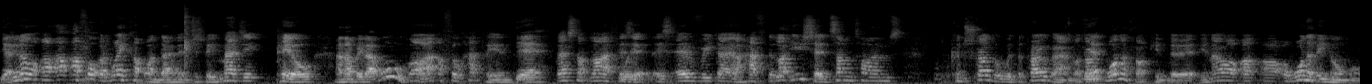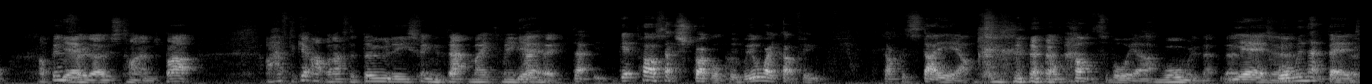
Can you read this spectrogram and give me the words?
Yeah. You know, I, I- thought I'd wake up one day and it'd just be magic pill, and I'd be like, "Oh, all right, I feel happy." And Yeah, that's not life, is it? It's every day I have to, like you said, sometimes can struggle with the program. I don't Yeah. want to fucking do it. You know, I, I, I want to be normal. I've been Yeah. through those times, but I have to get up and I have to do these things that make me yeah. happy. That get past that struggle because we all wake up and think, "Fuck, I could stay here. I'm comfortable here. It's Warm in that bed. Yeah, it's warm in that bed,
